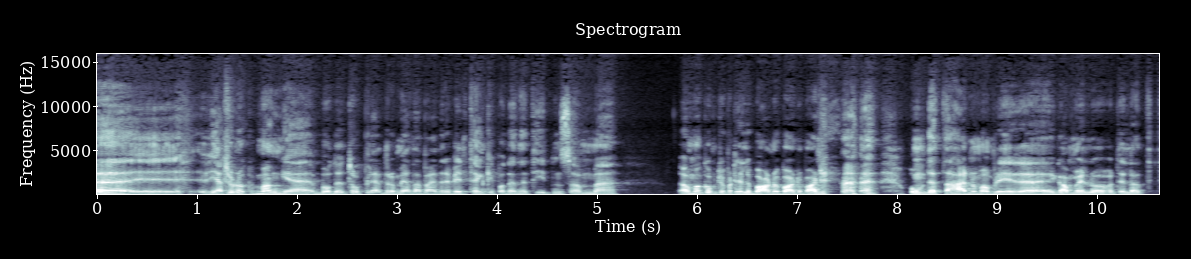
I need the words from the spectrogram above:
Jeg tror nok mange, både toppledere og medarbeidere, vil tenke på denne tiden som ja, man kommer til å fortelle barn og barnebarn om dette her når man blir gammel, og fortelle at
